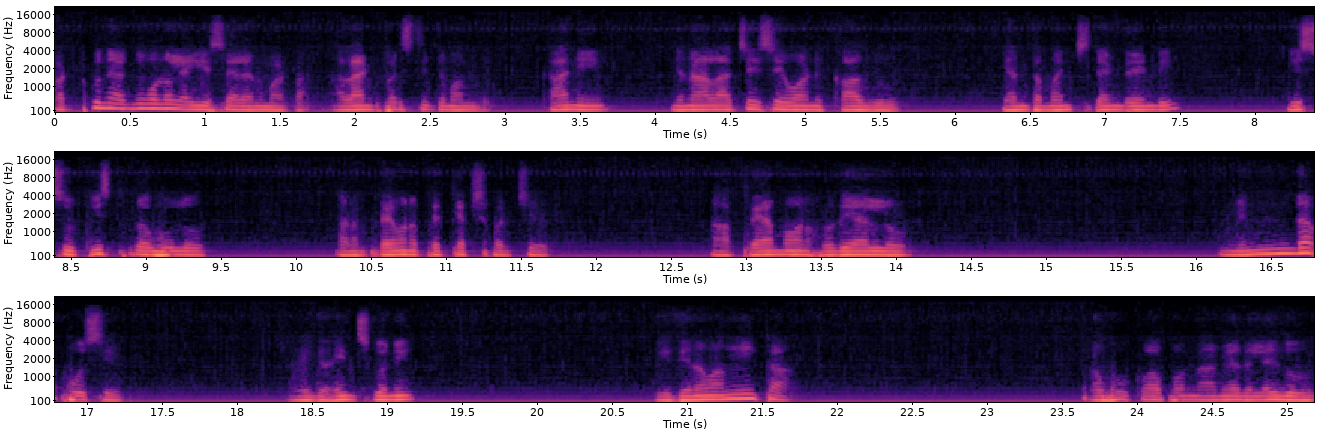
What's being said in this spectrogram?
పట్టుకుని అగ్నిగుండంలో అయ్యేసారనమాట అలాంటి పరిస్థితి మనది. కానీ నేను అలా చేసేవాడిని కాదు. ఎంత మంచి తండ్రి అండి. యేసు క్రీస్తు ప్రభువులు తన ప్రేమను ప్రత్యక్షపరిచాడు ఆ ప్రేమ మన హృదయాల్లో నిండా పోసేది అది గ్రహించుకొని ఈ దినమంతా ప్రభు కోపం నా మీద లేదు.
